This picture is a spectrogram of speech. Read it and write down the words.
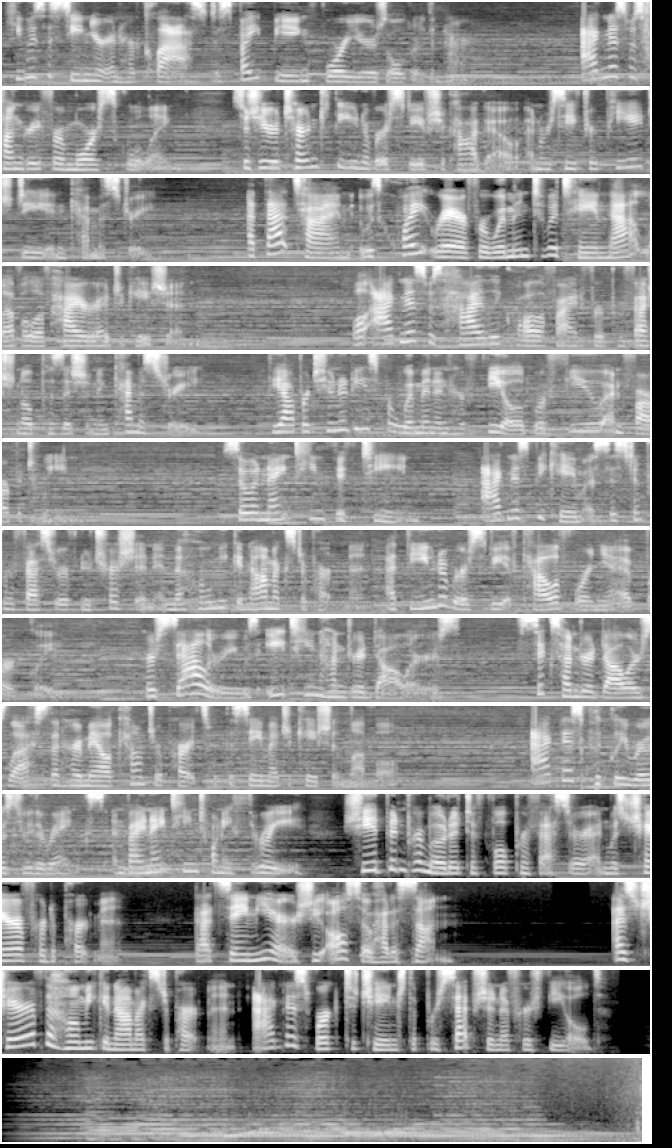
He was a senior in her class despite being four years older than her. Agnes was hungry for more schooling, so she returned to the University of Chicago and received her PhD in chemistry. At that time, it was quite rare for women to attain that level of higher education. While Agnes was highly qualified for a professional position in chemistry, the opportunities for women in her field were few and far between. So in 1915, Agnes became assistant professor of nutrition in the home economics department at the University of California at Berkeley. Her salary was $1,800, $600 less than her male counterparts with the same education level. Agnes quickly rose through the ranks, and by 1923, she had been promoted to full professor and was chair of her department. That same year, she also had a son. As chair of the Home Economics Department, Agnes worked to change the perception of her field.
